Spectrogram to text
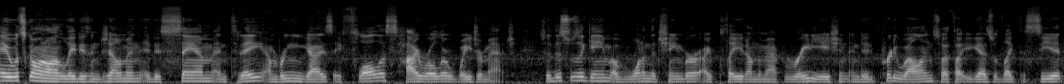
Hey, what's going on ladies and gentlemen? It is Sam and today I'm bringing you guys a flawless high roller wager match. So this was a game of one in the chamber I played on the map Radiation and did pretty well in so I thought you guys would like to see it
